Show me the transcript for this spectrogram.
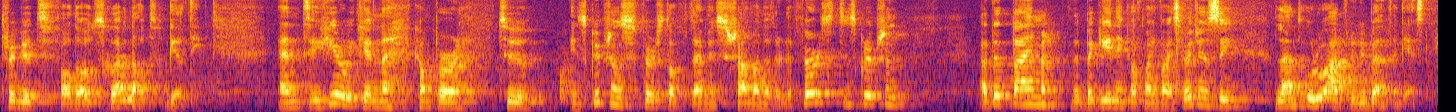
tribute for those who are not guilty. And here we can compare two inscriptions. First of them is Shalmaneser I inscription. At that time, the beginning of my vice regency, Land Uruatri rebelled against me.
